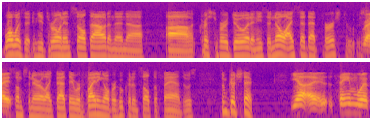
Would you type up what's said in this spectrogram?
what was it? He'd throw an insult out and then uh, uh, Christopher would do it, and he said, "No, I said that first. Right. Some scenario like that. They were fighting over who could insult the fans. It was some good shtick. Yeah, uh, same with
